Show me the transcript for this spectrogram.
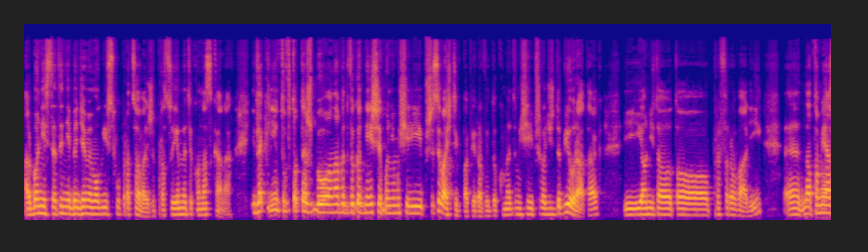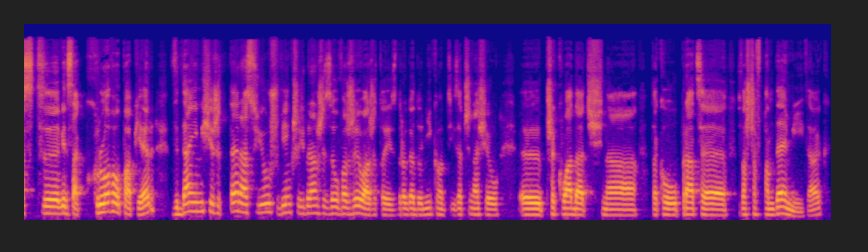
albo niestety nie będziemy mogli współpracować, że pracujemy tylko na skanach. I dla klientów to też było nawet wygodniejsze, bo nie musieli przysyłać tych papierowych dokumentów, musieli przychodzić do biura, tak? I oni to, to preferowali. E, natomiast, e, więc tak, królował papier. Wydaje mi się, że teraz już większość branży zauważyła, że to jest droga donikąd i zaczyna się przekładać na taką pracę, zwłaszcza w pandemii, tak?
